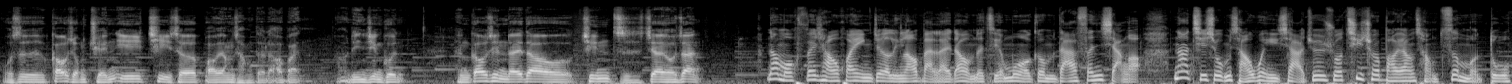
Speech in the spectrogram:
我是高雄全一汽车保养厂的老板啊林进坤，很高兴来到亲子加油站。那我们非常欢迎这个林老板来到我们的节目，跟我们大家分享哦。那其实我们想要问一下，就是说汽车保养厂这么多，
